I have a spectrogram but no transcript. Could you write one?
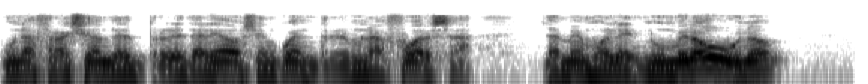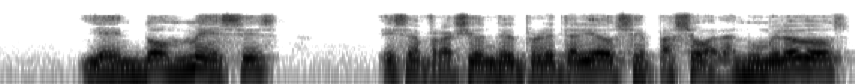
una fracción del proletariado se encuentre en una fuerza llamémosle número uno, y en dos meses esa fracción del proletariado se pasó a la número dos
